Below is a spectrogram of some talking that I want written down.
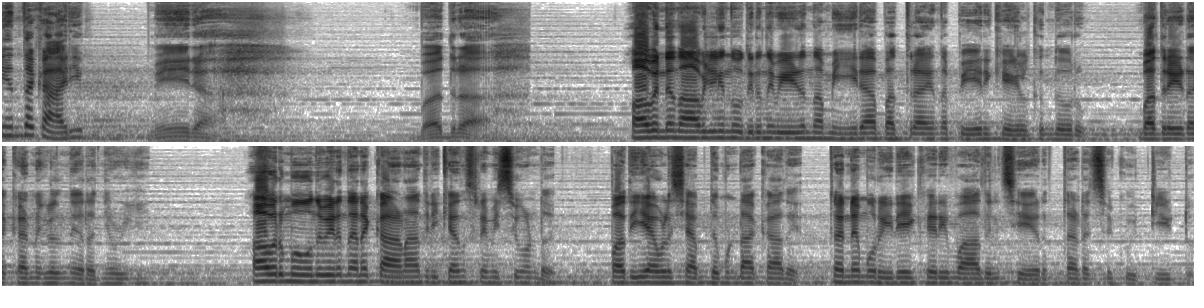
എന്താ കാര്യം? മീര ഭദ്ര. അവന്റെ നാവിൽ നിന്ന് ഉതിർന്നു വീഴുന്ന മീര ഭദ്ര എന്ന പേര് കേൾക്കും തോറും ഭദ്രയുടെ കണ്ണുകൾ നിറഞ്ഞൊഴുകി. അവർ മൂന്നുപേരും തന്നെ കാണാതിരിക്കാൻ ശ്രമിച്ചുകൊണ്ട് പതിയെ അവൾ ശബ്ദമുണ്ടാക്കാതെ തന്റെ മുറിയിലേക്ക് കയറി വാതിൽ ചേർത്തടച്ച് കുറ്റിയിട്ടു.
